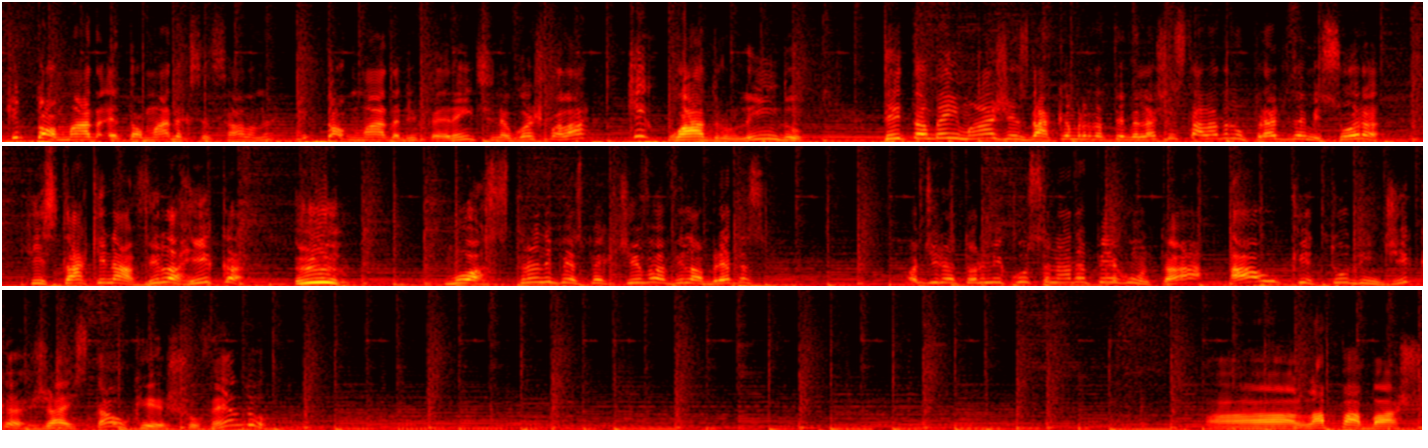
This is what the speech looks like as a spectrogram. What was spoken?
que tomada, é tomada que você fala, né? Que tomada diferente, né? Eu gosto de falar. Que quadro lindo. Tem também imagens da câmera da TV Leste instalada no prédio da emissora, que está aqui na Vila Rica, uh, mostrando em perspectiva a Vila Bretas. Ô, diretor, me custa nada perguntar. Ao que tudo indica, já está o quê? Chovendo? Ah, lá pra baixo.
